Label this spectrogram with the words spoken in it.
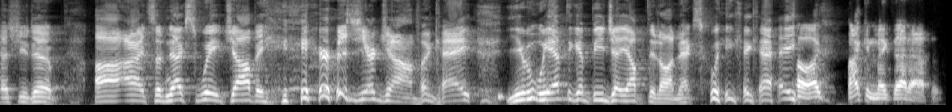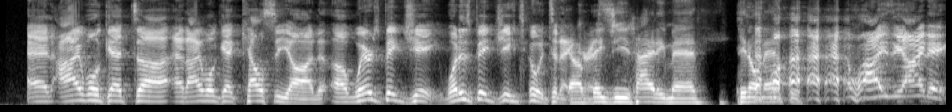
Yes, you do. Uh, all right, so next week, Jobby, here is your job. Okay, you we have to get BJ Upton on next week. Okay, Oh, I I can make that happen. And I will get uh, and I will get Kelce on. Uh, where's Big G? What is Big G doing today, Uh, Big Chris? G's hiding, man. He don't answer. Why is he hiding?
